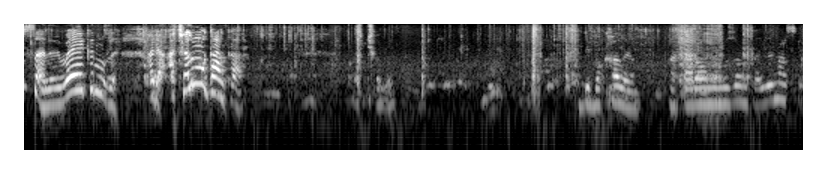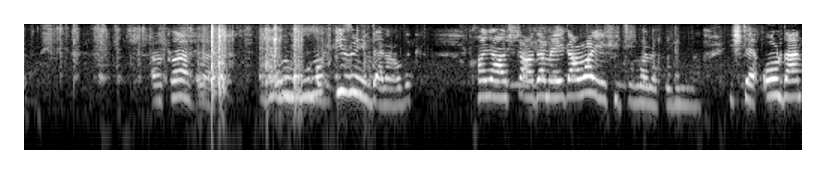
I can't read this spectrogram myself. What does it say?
sarı ve kırmızı. Hadi açalım mı kanka? Açalım. Hadi bakalım. Makaronumuzun tadı nasılmış? Arkadaşlar bunu, bunu İzmir'den aldık. Hani aşağıda meydan var ya uzman okulunda. İşte oradan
